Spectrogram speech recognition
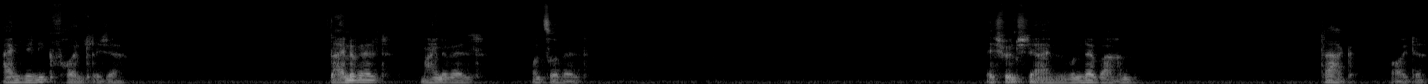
ein wenig freundlicher. Deine Welt, meine Welt, unsere Welt. Ich wünsche dir einen wunderbaren Tag heute.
